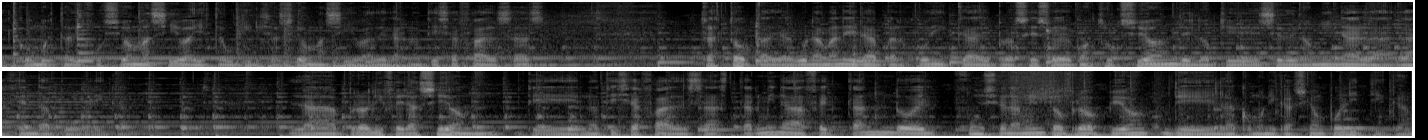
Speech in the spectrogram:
y cómo esta difusión masiva y esta utilización masiva de las noticias falsas trastoca de alguna manera, perjudica el proceso de construcción de lo que se denomina la, agenda pública. La proliferación de noticias falsas termina afectando el funcionamiento propio de la comunicación política.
